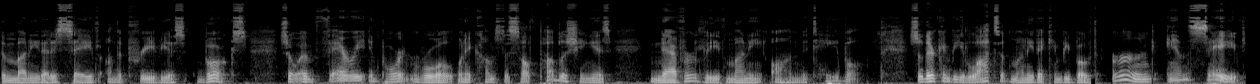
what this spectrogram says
the money that is saved on the previous books. So, a very important rule when it comes to self publishing is never leave money on the table. So, there can be lots of money that can be both earned and saved.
